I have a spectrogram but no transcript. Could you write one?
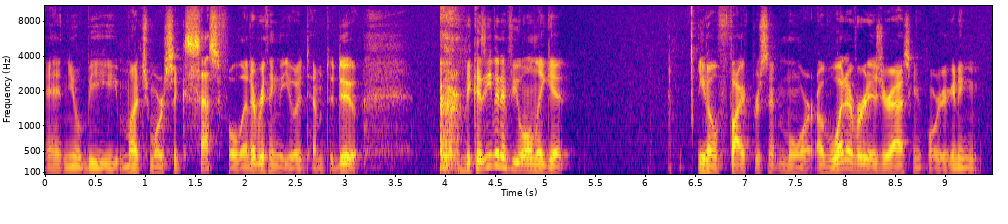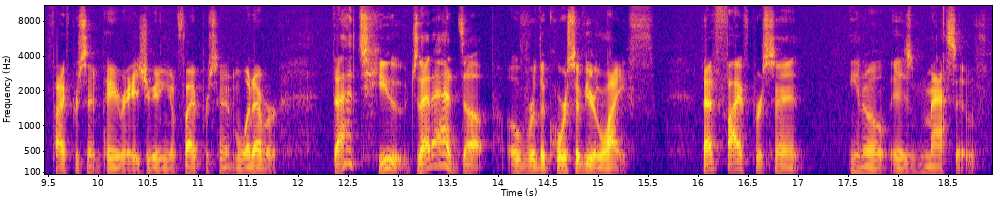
and you'll be much more successful at everything that you attempt to do. because even if you only get you know 5% more of whatever it is you're asking for you're getting 5% pay raise you're getting a 5% whatever that's huge. That adds up over the course of your life. That 5% you know is massive.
